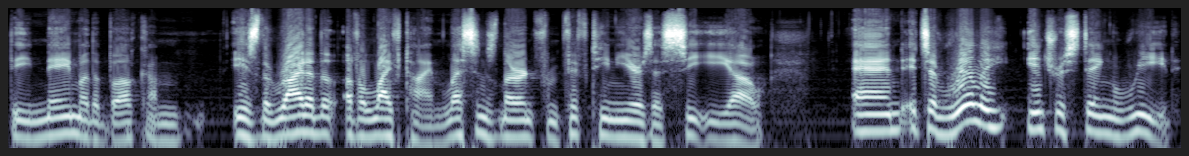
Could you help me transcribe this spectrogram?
The name of the book um, is The Ride of, the, of a Lifetime Lessons Learned from 15 Years as CEO. And it's a really interesting read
